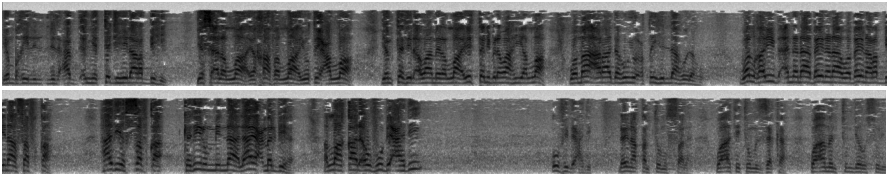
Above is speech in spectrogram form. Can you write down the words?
ينبغي للعبد أن يتجه إلى ربه. يسأل الله يخاف الله يطيع الله يمتثل أوامر الله يجتنب نواهي الله. وما أراده يعطيه الله له. والغريب أننا بيننا وبين ربنا صفقة. هذه الصفقة كثير منا لا يعمل بها. الله قال أوفوا بعهدي. أوفي بعهدكم لئن أقمتم الصلاة وآتيتم الزكاة وآمنتم برسلي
